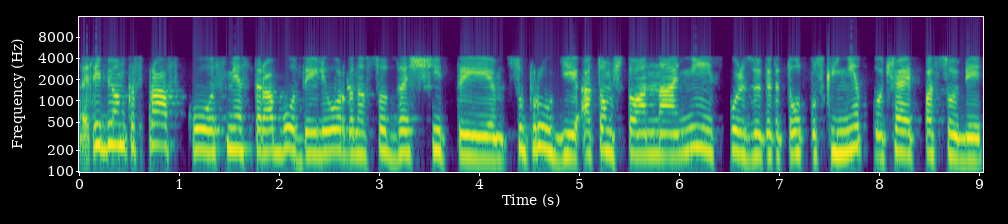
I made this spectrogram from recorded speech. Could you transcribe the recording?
ребенка, справку с места работы или органов соцзащиты супруги о том, что она не использует этот отпуск и не получает пособие.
